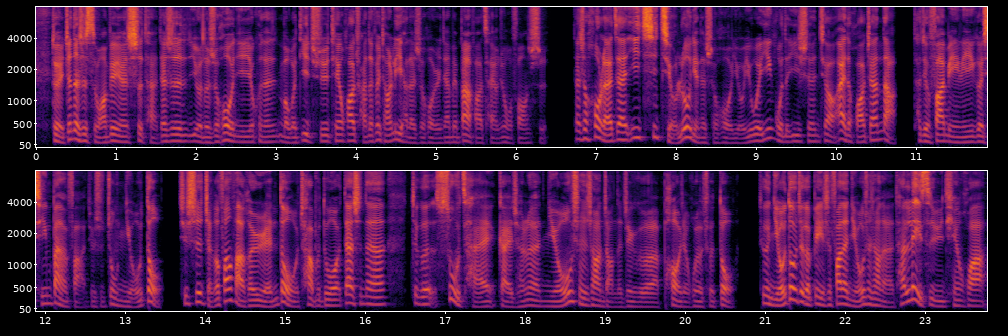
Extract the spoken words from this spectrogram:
对，真的是死亡边缘试探。但是有的时候你有可能某个地区天花传得非常厉害的时候，人家没办法采用这种方式。但是后来在一七九六年的时候，有一位英国的医生叫爱德华詹纳，他就发明了一个新办法，就是种牛痘。其实整个方法和人痘差不多，但是呢，这个素材改成了牛身上长的这个疱疹或者说痘。这个牛痘这个病是发在牛身上的，它类似于天花，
